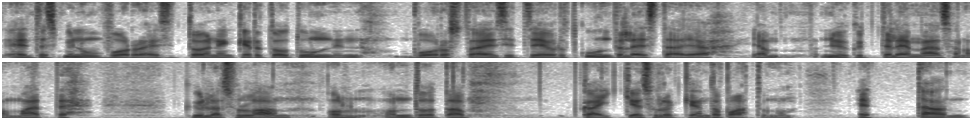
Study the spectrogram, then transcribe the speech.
entäs minun vuoro ja sitten toinen kertoo tunnin vuorosta ja sitten joudut kuuntelemaan sitä ja, ja nyökyttelemään ja sanomaan, että kyllä sulla on, on, on tuota, kaikkea sullekin on tapahtunut. Että on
